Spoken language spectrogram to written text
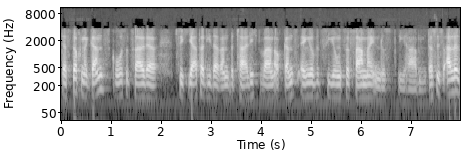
dass doch eine ganz große Zahl der Psychiater, die daran beteiligt waren, auch ganz enge Beziehungen zur Pharmaindustrie haben. Das ist alles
